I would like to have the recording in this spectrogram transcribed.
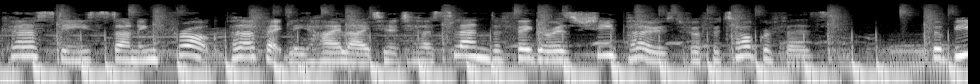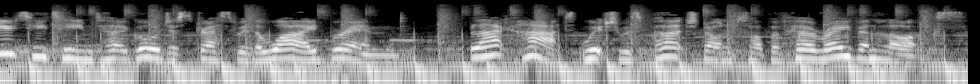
Kirsty's stunning frock perfectly highlighted her slender figure as she posed for photographers. The beauty teamed her gorgeous dress with a wide-brimmed black hat, which was perched on top of her raven locks.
